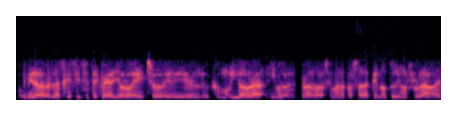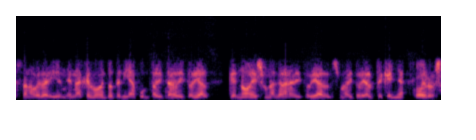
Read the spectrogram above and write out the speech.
Pues mira, la verdad es que si se te crea, yo lo he hecho, eh, como iba a hablar, iba a hablar la semana pasada que no tuvimos programa de esta novela y en, en aquel momento tenía apuntadita la editorial, que no es una gran editorial, es una editorial pequeña, ¿Cuál? pero es,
